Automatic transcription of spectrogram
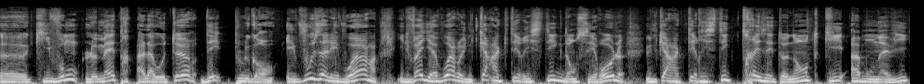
euh, qui vont le mettre à la hauteur des plus grands. Et vous allez voir, il va y avoir une caractéristique dans ces rôles, une caractéristique très étonnante qui, à mon avis,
